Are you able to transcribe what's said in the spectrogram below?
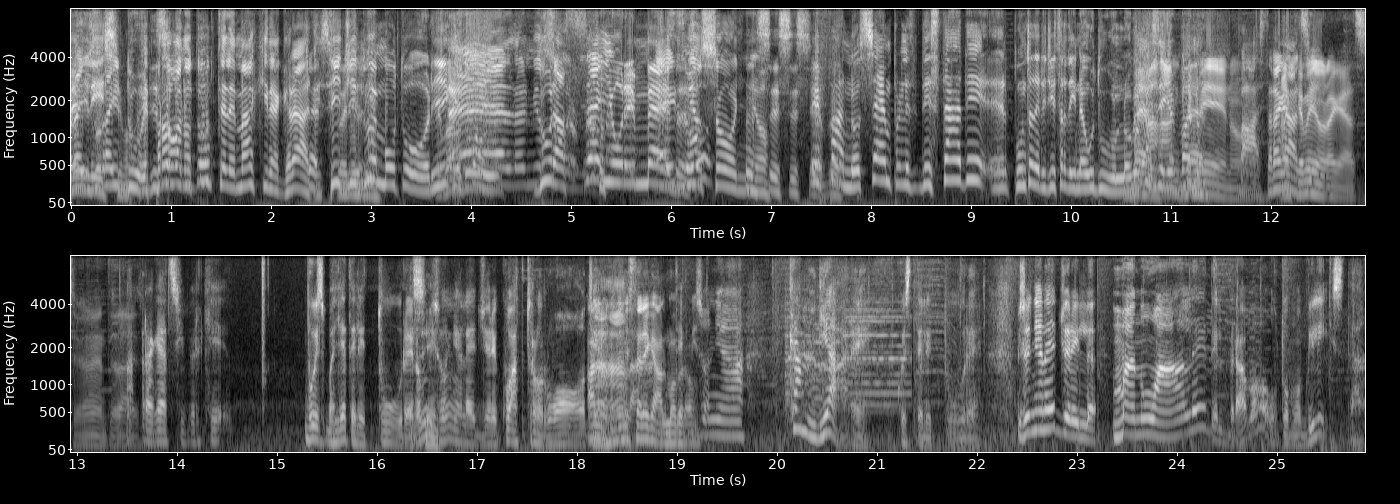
Rai Bellissimo. 2 e provano solito. tutte le macchine a gratis. Cioè, quelli TG2 lì. motori che Bello, poi è il mio dura sogno. 6 ore e È mezzo. il mio sogno. Sì, sì, sì, e è fanno sempre le- d'estate eh, puntate registrate in autunno. Beh, così che fanno- meno. Basta, ragazzi. Anche meno, ragazzi, veramente, dai. Ragazzi, perché voi sbagliate letture, non Sì. bisogna leggere quattro ruote. Allora, devi stare calmo, però. Bisogna cambiare queste letture. Bisogna leggere il manuale del bravo automobilista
